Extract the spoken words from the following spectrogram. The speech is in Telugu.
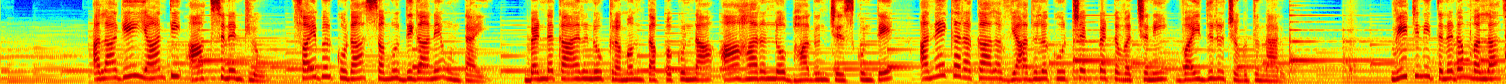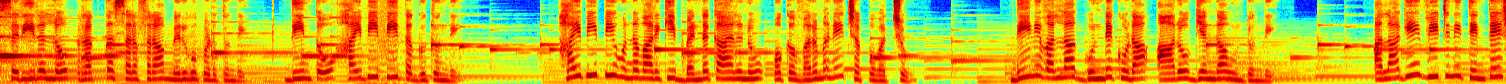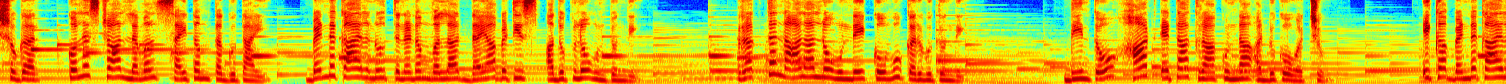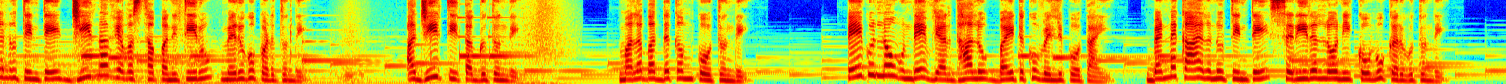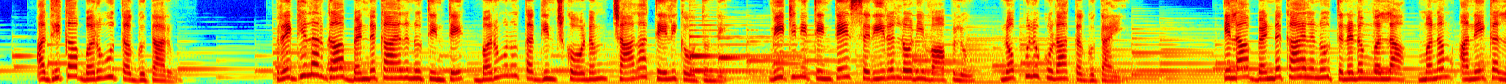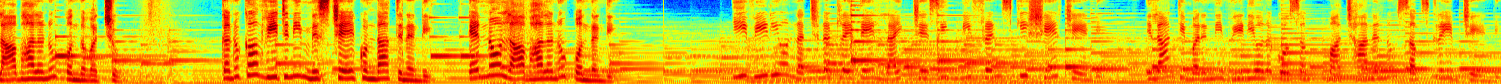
అలాగే యాంటీ ఆక్సిడెంట్లు ఫైబర్ కూడా సమృద్ధిగానే ఉంటాయి. బెండకాయలను క్రమం తప్పకుండా ఆహారంలో భాగం చేసుకుంటే అనేక రకాల వ్యాధులకు చెక్ పెట్టవచ్చని వైద్యులు చెబుతున్నారు. వీటిని తినడం వల్ల శరీరంలో రక్త సరఫరా మెరుగుపడుతుంది. దీంతో హైబీపీ తగ్గుతుంది. హైబీపీ ఉన్నవారికి బెండకాయలను ఒక వరమనే చెప్పవచ్చు. దీనివల్ల గుండె కూడా ఆరోగ్యంగా ఉంటుంది. అలాగే వీటిని తింటే షుగర్ కొలెస్ట్రాల్ లెవెల్స్ సైతం తగ్గుతాయి. బెండకాయలను తినడం వల్ల డయాబెటిస్ అదుపులో ఉంటుంది. రక్త నాళాల్లో ఉండే కొవ్వు కరుగుతుంది. దీంతో హార్ట్ అటాక్ రాకుండా అడ్డుకోవచ్చు. ఇక బెండకాయలను తింటే జీర్ణ వ్యవస్థ పనితీరు మెరుగుపడుతుంది. అజీర్తి తగ్గుతుంది. మలబద్ధకం పోతుంది. పేగుల్లో ఉండే వ్యర్థాలు బయటకు వెళ్ళిపోతాయి బెండకాయలను తింటే శరీరంలోని కొవ్వు కరుగుతుంది. అధిక బరువు తగ్గుతారు. రెగ్యులర్గా బెండకాయలను తింటే బరువును తగ్గించుకోవడం చాలా తేలికవుతుంది. వీటిని తింటే శరీరంలోని వాపులు నొప్పులు కూడా తగ్గుతాయి. ఇలా బెండకాయలను తినడం వల్ల మనం అనేక లాభాలను పొందవచ్చు. కనుక వీటిని మిస్ చేయకుండా తినండి. ఎన్నో లాభాలను పొందండి. ఈ వీడియో నచ్చినట్లయితే లైక్ చేసి మీ ఫ్రెండ్స్కి షేర్ చేయండి. ఇలాంటి మరిన్ని వీడియోల కోసం మా ఛానల్ను సబ్స్క్రైబ్ చేయండి.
